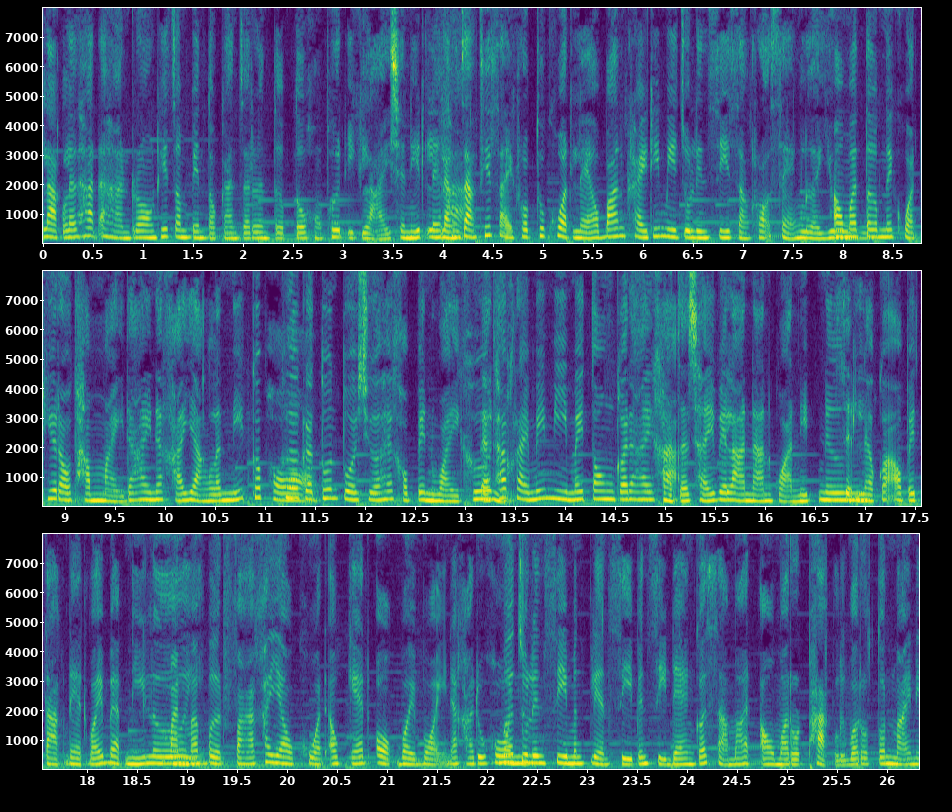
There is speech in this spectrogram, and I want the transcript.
หลักและธาตุอาหารรองที่จำเป็นต่อการเจริญเติบโตของพืชอีกหลายชนิดเลยค่ะหลังจากที่ใส่ครบทุกขวดแล้วบ้านใครที่มีจุลินทรีย์สังเคราะห์แสงเหลืออยู่เอามาเติมในขวดที่เราทำใหม่ได้นะคะ อย่างละนิดก็พอเพื่อกระตุ้นตัวเชื้อให้เขาเป็นไวขึ้น แต่ถ้าใครไม่มีไม่ต้องก็ได้ค่ะจะใช้เวลานานกว่านิดนึง เสร็จแล้วก็เอาไปตากแดดไว้แบบนี้เลย มันมาเปิดฟ้าเขย่าขวดเอาแก๊สออกบ่อยๆนะคะ ทุกคน เมื่อจุลินทรีย์มันเปลี่ยนสีเป็นสีแดงก็สามารถเอามารดผัก หรือว่ารดต้นไม้ใน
